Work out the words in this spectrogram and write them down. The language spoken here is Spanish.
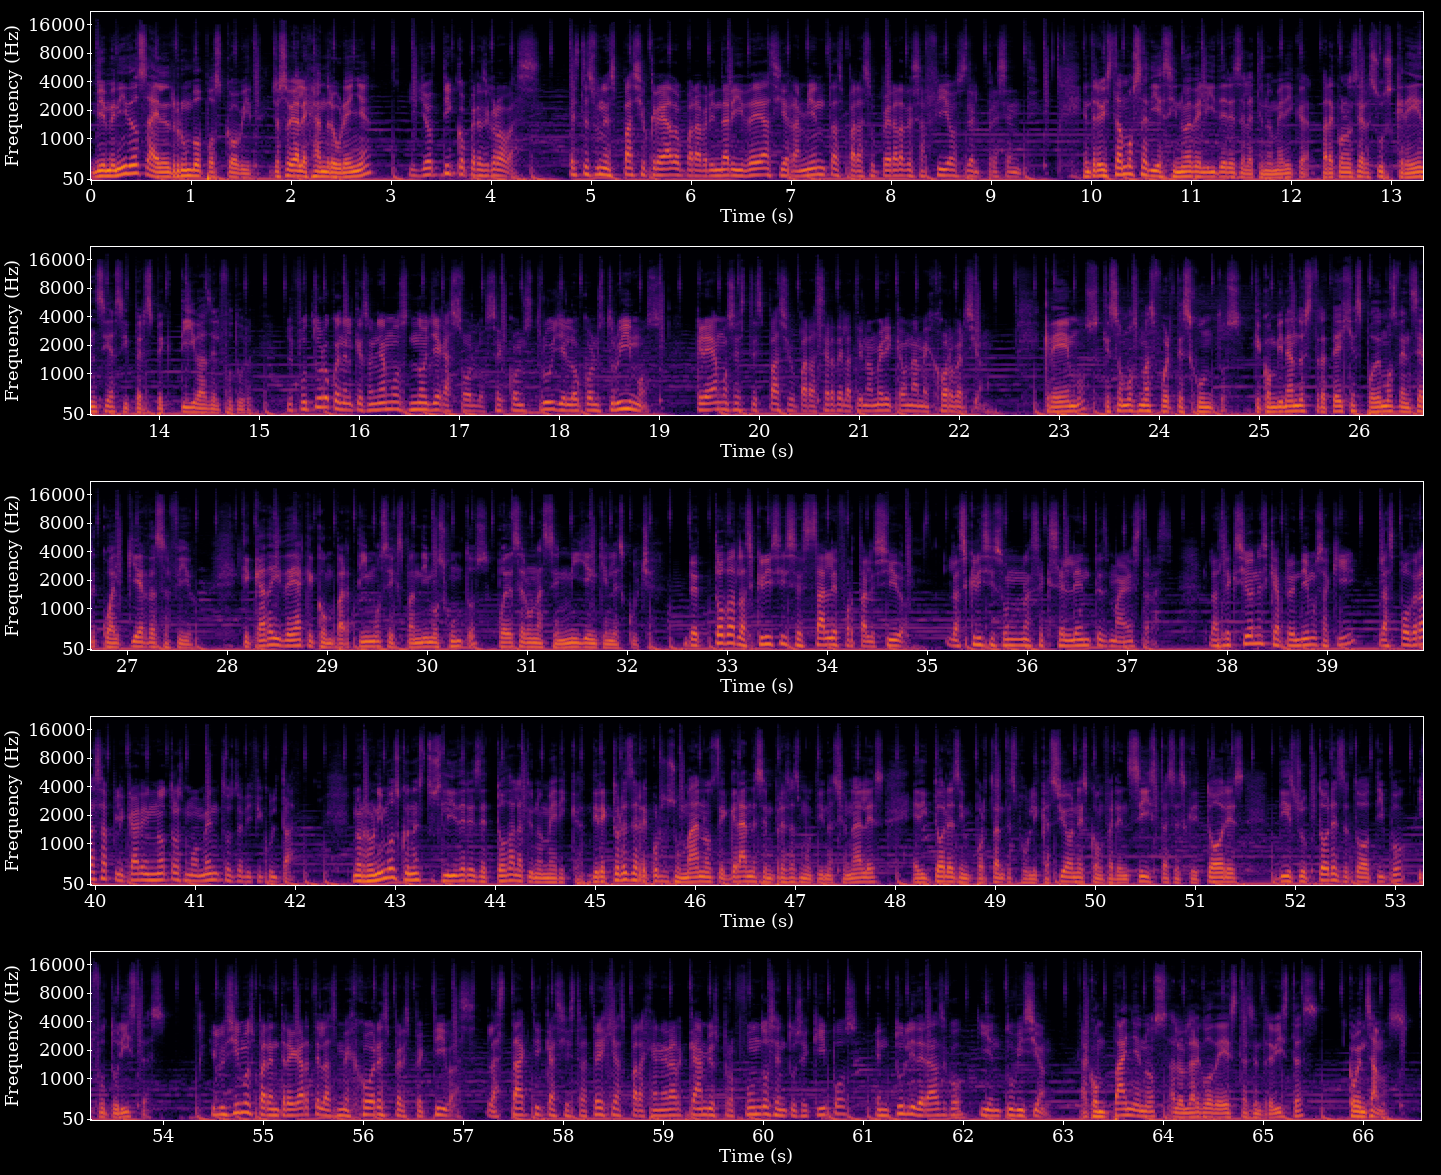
Bienvenidos a El Rumbo Post-COVID. Yo soy Alejandro Ureña. Y yo, Tico Pérez Grobas. Este es un espacio creado para brindar ideas y herramientas para superar desafíos del presente. Entrevistamos a 19 líderes de Latinoamérica para conocer sus creencias y perspectivas del futuro. El futuro con el que soñamos no llega solo, se construye, lo construimos creamos este espacio para hacer de Latinoamérica una mejor versión. Creemos que somos más fuertes juntos, que combinando estrategias podemos vencer cualquier desafío, que cada idea que compartimos y expandimos juntos puede ser una semilla en quien la escucha. De todas las crisis se sale fortalecido. Las crisis son unas excelentes maestras. Las lecciones que aprendimos aquí las podrás aplicar en otros momentos de dificultad. Nos reunimos con estos líderes de toda Latinoamérica, directores de recursos humanos de grandes empresas multinacionales, editores de importantes publicaciones, conferencistas, escritores, disruptores de todo tipo y futuristas. Y lo hicimos para entregarte las mejores perspectivas, las tácticas y estrategias para generar cambios profundos en tus equipos, en tu liderazgo y en tu visión. Acompáñanos a lo largo de estas entrevistas. Comenzamos.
